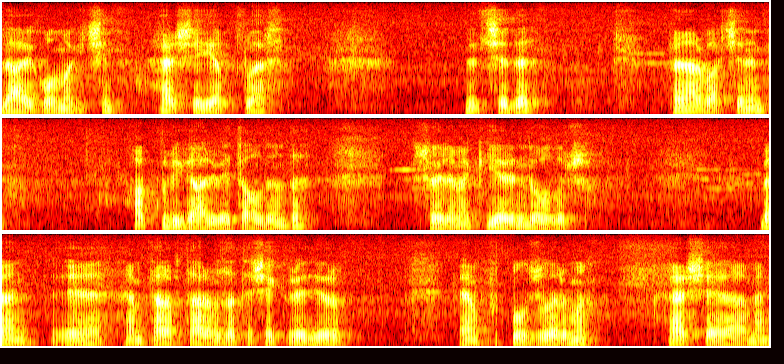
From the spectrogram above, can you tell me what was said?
layık olmak için her şeyi yaptılar. Neticede Fenerbahçe'nin haklı bir galibiyet aldığında söylemek yerinde olur. Ben e, hem taraftarımıza teşekkür ediyorum hem futbolcularımı her şeye rağmen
